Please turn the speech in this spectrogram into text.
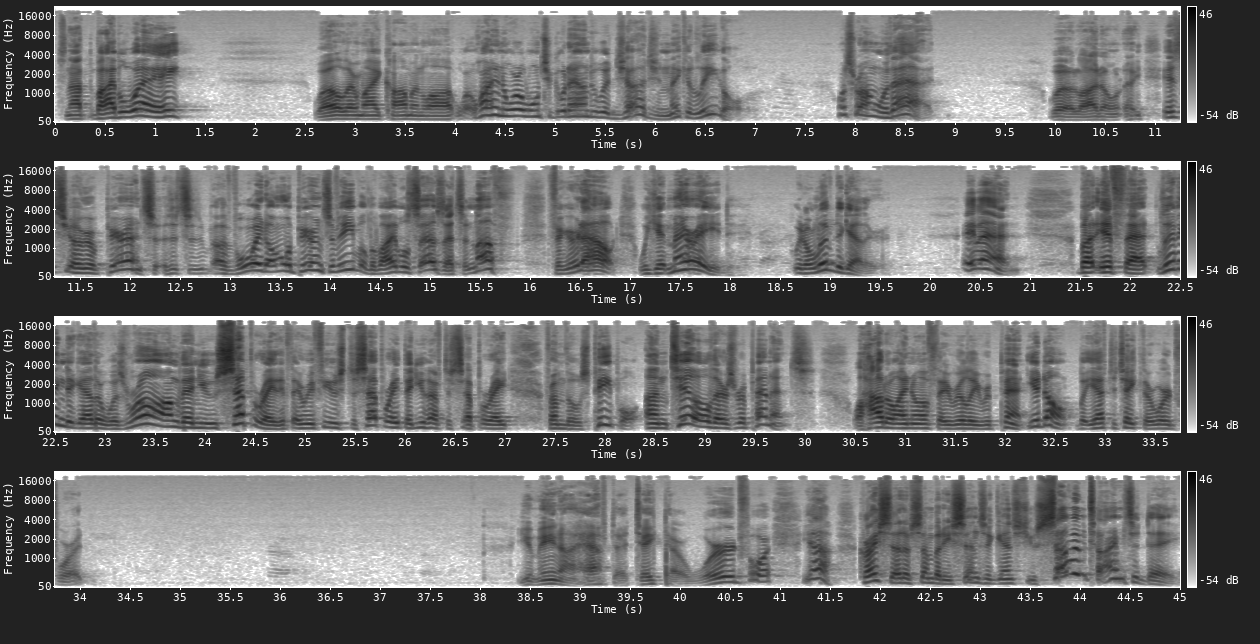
It's not the Bible way. Well, they're my common law. Why in the world won't you go down to a judge and make it legal? What's wrong with that? Well, I don't. It's your appearance. It's avoid all appearance of evil. The Bible says that's enough. Figure it out. We get married. We don't live together. Amen. But if that living together was wrong, then you separate. If they refuse to separate, then you have to separate from those people until there's repentance. Well, how do I know if they really repent? You don't, but you have to take their word for it. You mean I have to take their word for it? Yeah. Christ said if somebody sins against you seven times a day,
